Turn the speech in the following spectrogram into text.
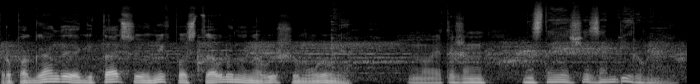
Пропаганда и агитация у них поставлены на высшем уровне. Но это же настоящее зомбирование.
